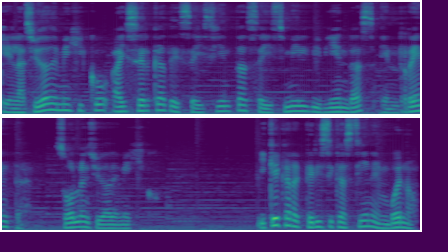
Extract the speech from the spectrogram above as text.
que en la Ciudad de México hay cerca de 606 mil viviendas en renta, solo en Ciudad de México. ¿Y qué características tienen? Bueno,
